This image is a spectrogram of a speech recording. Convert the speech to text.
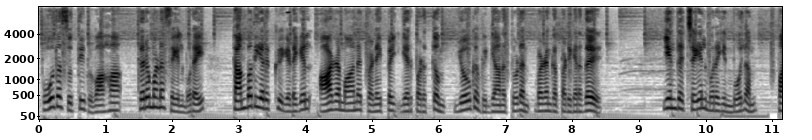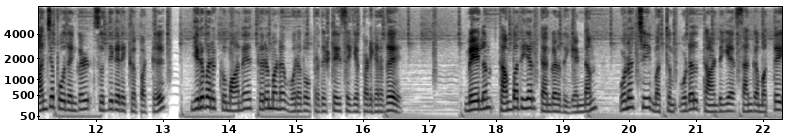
பூத சுத்தி விவாகா திருமண செயல்முறை தம்பதியருக்கு இடையில் ஆழமான பிணைப்பை ஏற்படுத்தும் யோக விஞ்ஞானத்துடன் வழங்கப்படுகிறது. இந்த செயல்முறையின் மூலம் பஞ்சபூதங்கள் சுத்திகரிக்கப்பட்டு இருவருக்குமான திருமண உறவு பிரதிஷ்டை செய்யப்படுகிறது. மேலும் தம்பதியர் தங்களது எண்ணம் உணர்ச்சி மற்றும் உடல் தாண்டிய சங்கமத்தை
